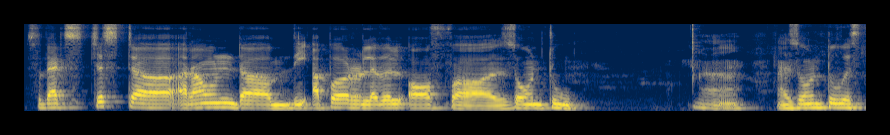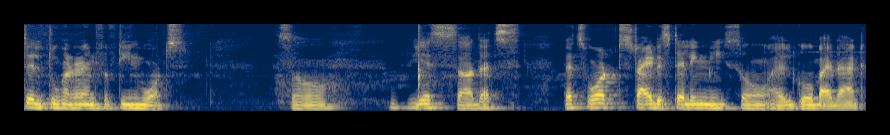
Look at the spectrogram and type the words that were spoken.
so that's just uh, around um, the upper level of uh, zone 2 uh, zone 2 is still 215 watts. So yes uh, that's that's what Stryd is telling me. So i'll go by that.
